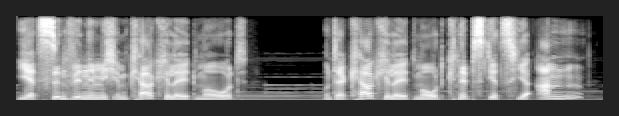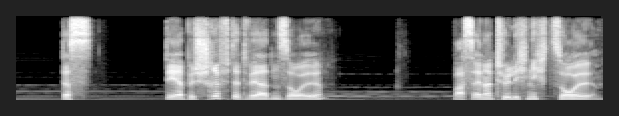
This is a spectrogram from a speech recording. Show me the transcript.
Jetzt sind wir nämlich im Calculate Mode und der Calculate Mode knipst jetzt hier an, dass der beschriftet werden soll, was er natürlich nicht soll.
